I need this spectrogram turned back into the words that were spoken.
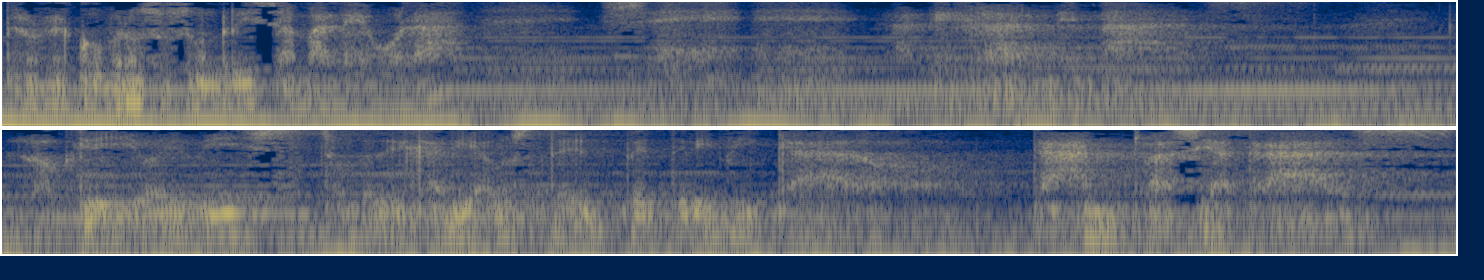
pero recobró su sonrisa malévola. Sí, alejarme más. Lo que yo he visto lo dejaría a usted petrificado, tanto hacia atrás,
